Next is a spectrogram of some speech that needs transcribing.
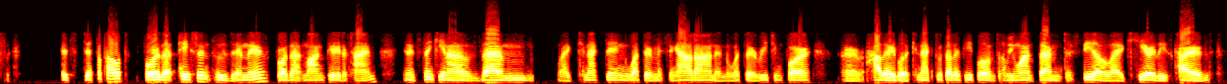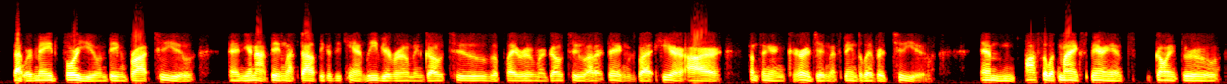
it's difficult for that patient who's in there for that long period of time. And it's thinking of them like connecting what they're missing out on and what they're reaching for or how they're able to connect with other people. And so we want them to feel like here are these cards that were made for you and being brought to you. And you're not being left out because you can't leave your room and go to the playroom or go to other things. But here are something encouraging that's being delivered to you. And also, with my experience going through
